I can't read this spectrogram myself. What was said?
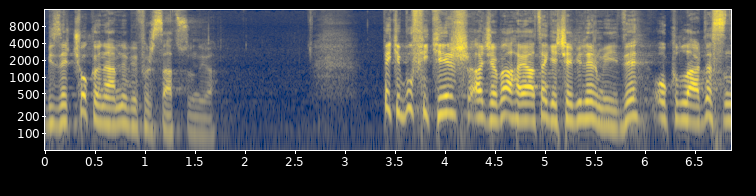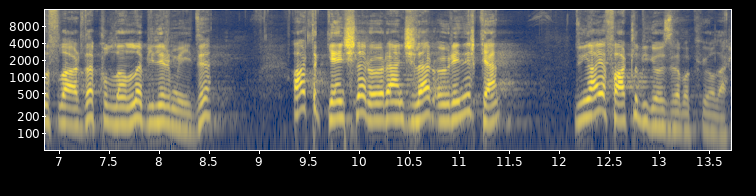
bize çok önemli bir fırsat sunuyor. Peki bu fikir acaba hayata geçebilir miydi? Okullarda, sınıflarda kullanılabilir miydi? Artık gençler, öğrenciler öğrenirken dünyaya farklı bir gözle bakıyorlar.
